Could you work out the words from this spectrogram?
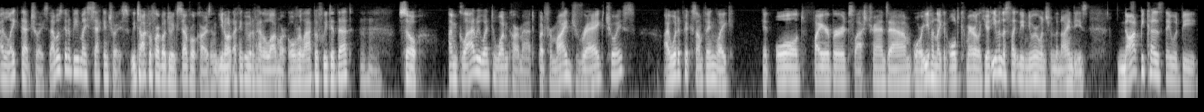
I like that choice. That was going to be my second choice. We talked before about doing several cars, and you know what? I think we would have had a lot more overlap if we did that. Mm-hmm. So I'm glad we went to one car, Matt. But for my drag choice, I would have picked something like an old Firebird slash Trans Am, or even like an old Camaro, like you had even the slightly newer ones from the 90s, not because they would be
